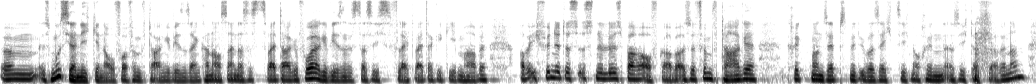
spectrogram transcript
Ähm, es muss ja nicht genau vor fünf Tagen gewesen sein. Kann auch sein, dass es zwei Tage vorher gewesen ist, dass ich es vielleicht weitergegeben habe. Aber ich finde, das ist eine lösbare Aufgabe. Also fünf Tage kriegt man selbst mit über 60 noch hin, äh, sich dazu erinnern.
